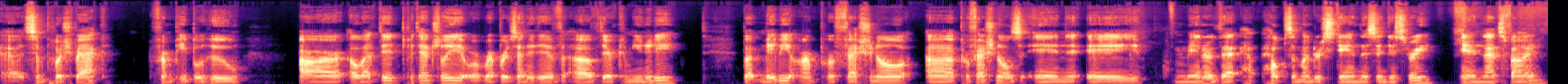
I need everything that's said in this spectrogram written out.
uh, some pushback from people who are elected potentially or representative of their community, but maybe aren't professional uh, professionals in a manner that h- helps them understand this industry, and that's fine.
